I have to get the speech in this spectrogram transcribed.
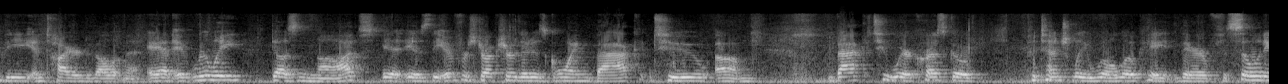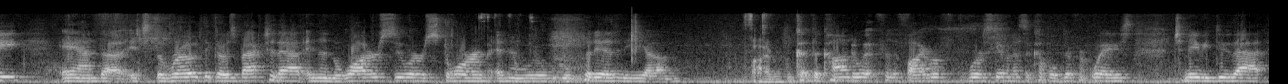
the entire development, and it really does not. It is the infrastructure that is going back to, um, back to where Cresco potentially will locate their facility, and uh, it's the road that goes back to that, and then the water, sewer, storm, and then we'll, we'll put in the, um, Fiber. the conduit for the fiber. Worth's given us a couple of different ways to maybe do that.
